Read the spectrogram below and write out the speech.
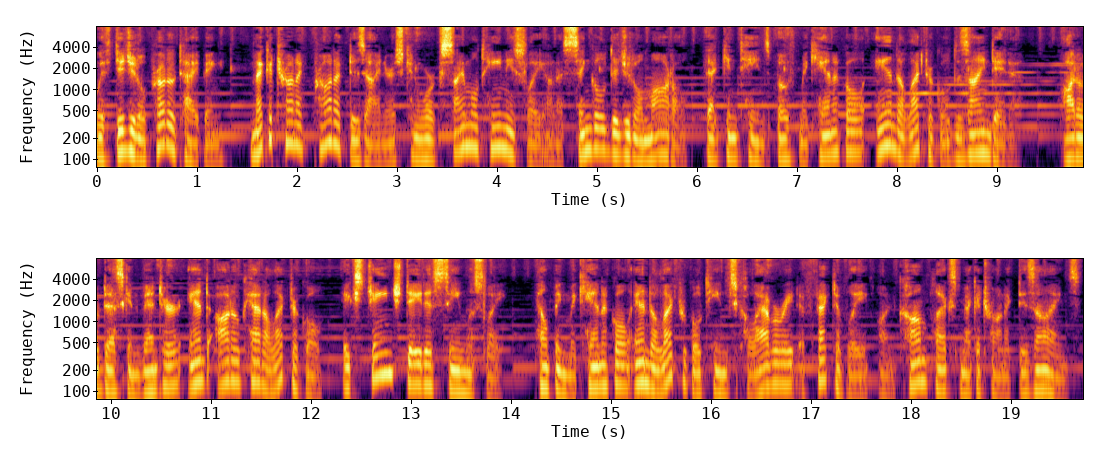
With digital prototyping, mechatronic product designers can work simultaneously on a single digital model that contains both mechanical and electrical design data. Autodesk Inventor and AutoCAD Electrical exchange data seamlessly, helping mechanical and electrical teams collaborate effectively on complex mechatronic designs.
